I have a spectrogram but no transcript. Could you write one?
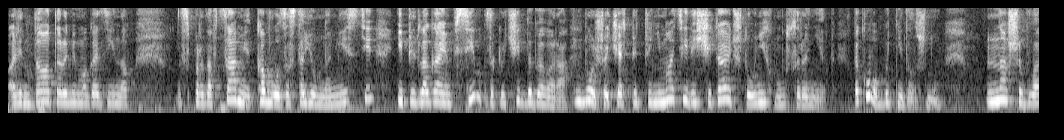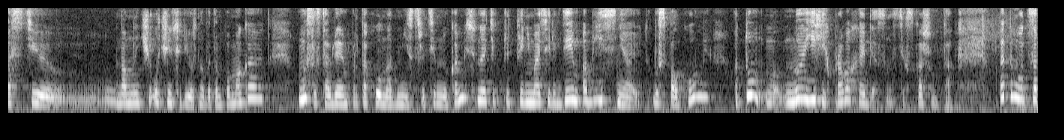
арендаторами магазинов, с продавцами, кого застаем на месте и предлагаем всем заключить договора. Большая часть предпринимателей считают, что у них мусора нет. Такого быть не должно. Наши власти нам нынче очень серьезно в этом помогают. Мы составляем протокол на административную комиссию на этих предпринимателей, где им объясняют в исполкоме о том, ну, о их, их правах и обязанностях, скажем так. Поэтому вот за,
